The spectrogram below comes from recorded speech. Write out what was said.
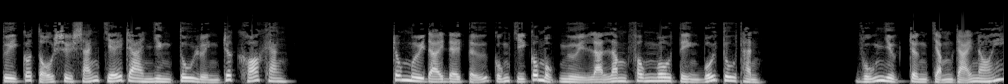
tuy có tổ sư sáng chế ra nhưng tu luyện rất khó khăn. Trong mười đại đệ tử cũng chỉ có một người là Lâm Phong Ngô Tiền Bối tu thành. Vũ Nhược Trần chậm rãi nói.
